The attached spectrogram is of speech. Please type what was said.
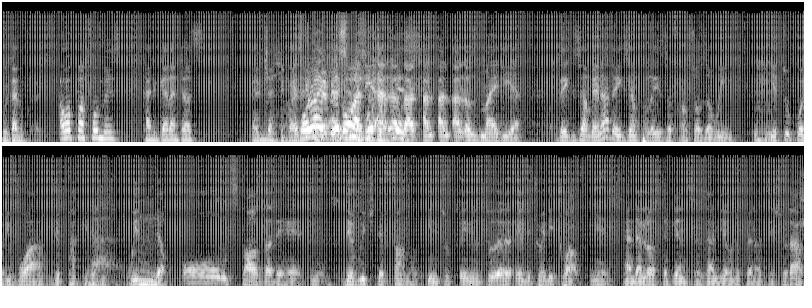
We can, our performance can guarantee us a leadership. All right, before let's I, move on. I, I, I lost my idea. The example, another example is the Francois Zahoui. He took Cote d'Ivoire, they packed them Yeah. with Mm. the old stars that they had. They reached the final into into uh, in 2012, Yes. and they lost against Zambia on the penalty shootout.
